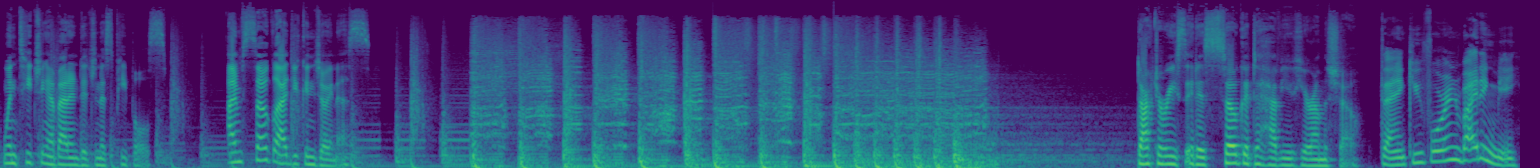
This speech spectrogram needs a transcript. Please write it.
when teaching about Indigenous peoples. I'm so glad you can join us. Dr. Reese, it is so good to have you here on the show. Thank you for inviting me.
